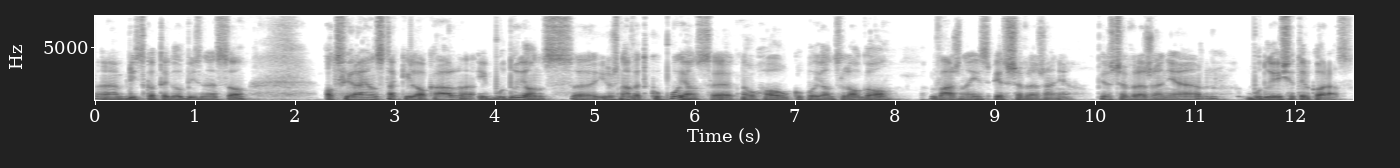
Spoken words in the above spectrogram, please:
e, blisko tego biznesu. Otwierając taki lokal i budując, e, już nawet kupując e, know-how, kupując logo, ważne jest pierwsze wrażenie. Pierwsze wrażenie buduje się tylko raz.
